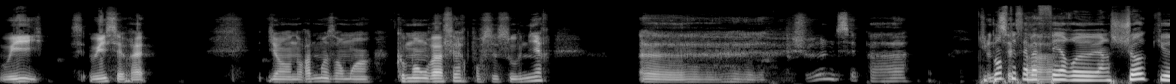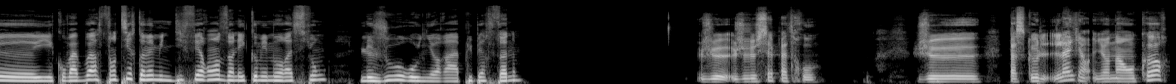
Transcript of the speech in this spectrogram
Oui, oui, c'est vrai. Il y en aura de moins en moins. Comment on va faire pour se souvenir? Euh, je ne sais pas. Tu penses que ça va faire euh, un choc euh, et qu'on va voir sentir quand même une différence dans les commémorations le jour où il n'y aura plus personne? Je je sais pas trop. Je parce que là il y, en a encore,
